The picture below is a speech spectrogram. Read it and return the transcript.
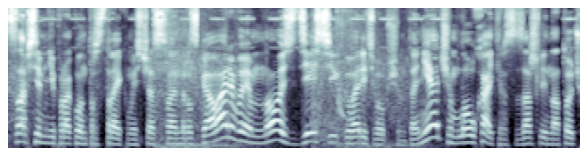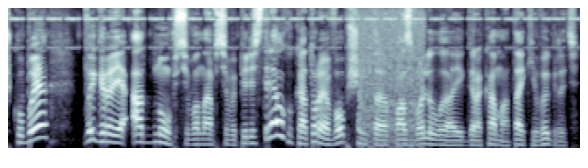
совсем не про Counter-Strike мы сейчас с вами разговариваем, но здесь и говорить, в общем-то, не о чем. Low Hackers'ы зашли на точку Б, выиграли одну всего-навсего перестрелку, которая, в общем-то, позволила игрокам атаки выиграть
